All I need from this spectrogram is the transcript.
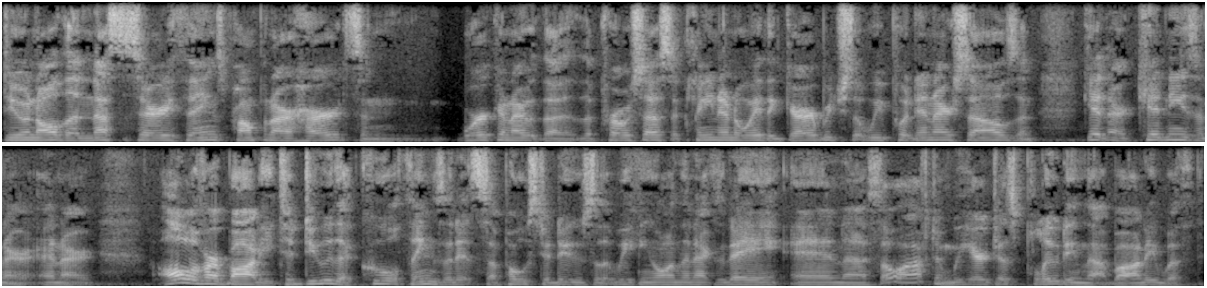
doing all the necessary things, pumping our hearts and working out the, the process of cleaning away the garbage that we put in ourselves and getting our kidneys and our and our all of our body to do the cool things that it's supposed to do so that we can go on the next day. And uh, so often we are just polluting that body with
